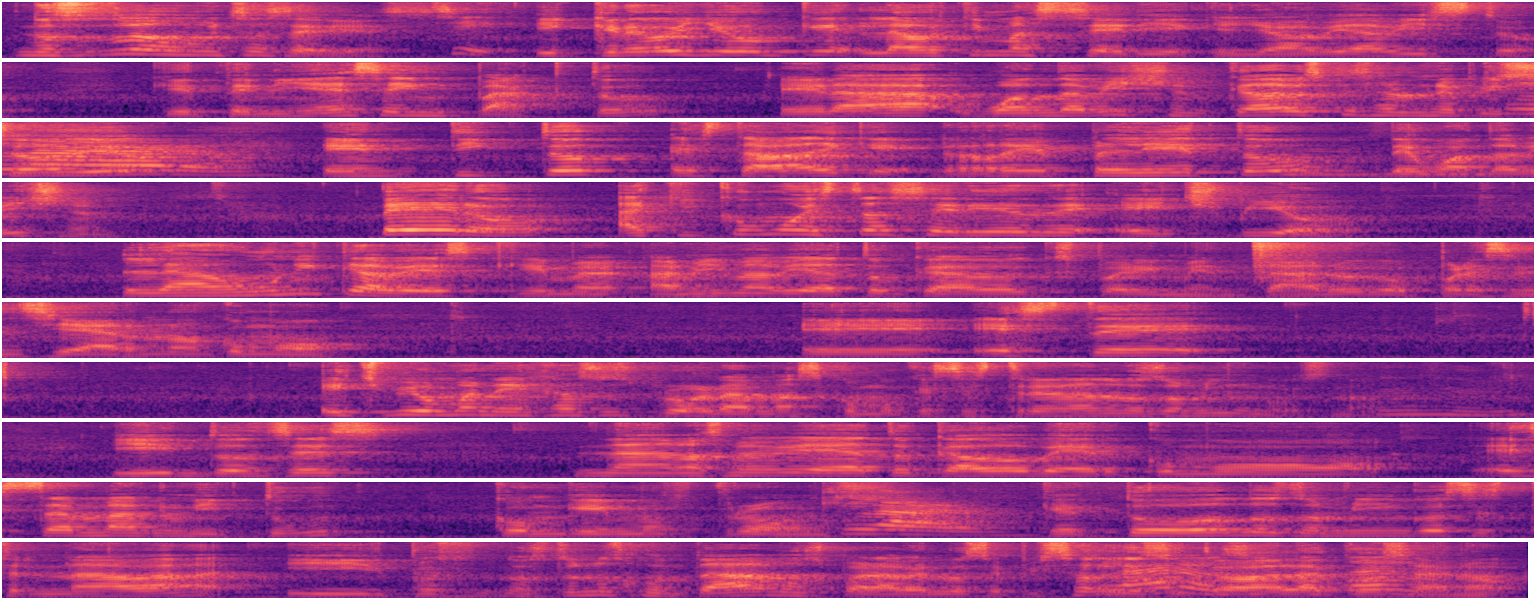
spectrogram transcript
Nosotros vemos muchas series. Sí. Y creo yo que la última serie que yo había visto que tenía ese impacto era WandaVision. Cada vez que sale un episodio, Claro. en TikTok estaba de que repleto de Ujú. WandaVision. Pero aquí como esta serie de HBO la única vez que me- a mí me había tocado experimentar o presenciar, ¿no? Como eh, este... HBO maneja sus programas como que se estrenan los domingos, ¿no? Y entonces nada más me había tocado ver como esta magnitud con Game of Thrones. Claro. Que todos los domingos se estrenaba y pues nosotros nos juntábamos para ver los episodios Claro, y toda sí, la total. cosa, ¿no?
